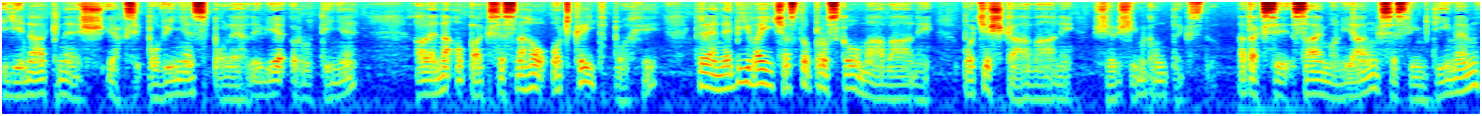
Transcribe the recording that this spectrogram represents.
jinak než jaksi povinně, spolehlivě, rutině, ale naopak se snahou odkrýt plochy, které nebývají často proskoumávány, potěžkávány v širším kontextu. A tak si Simon Young se svým týmem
